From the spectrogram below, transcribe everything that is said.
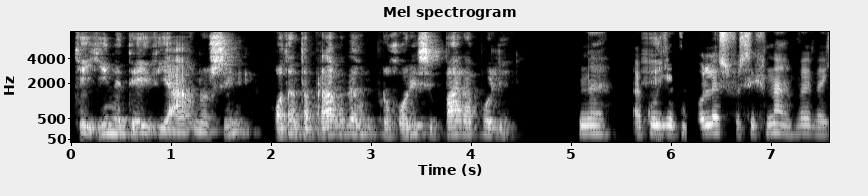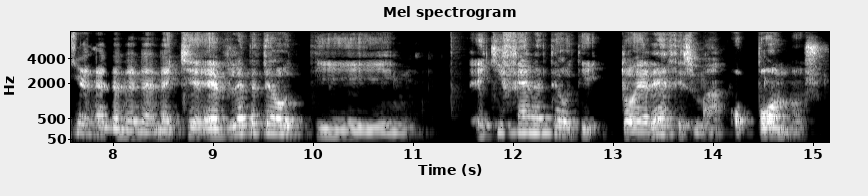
και γίνεται η διάγνωση όταν τα πράγματα έχουν προχωρήσει πάρα πολύ. Ναι, ακούγεται ε, πολλές συχνά βέβαια. Ναι, ναι, ναι, ναι, ναι, ναι. Και ε, βλέπετε ότι εκεί φαίνεται ότι το ερέθισμα, ο πόνος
